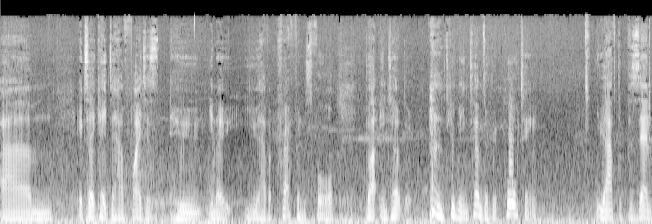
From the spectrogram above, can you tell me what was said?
Um, it's okay to have fighters who you know you have a preference for, but in terms, excuse me, in terms of reporting, you have to present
